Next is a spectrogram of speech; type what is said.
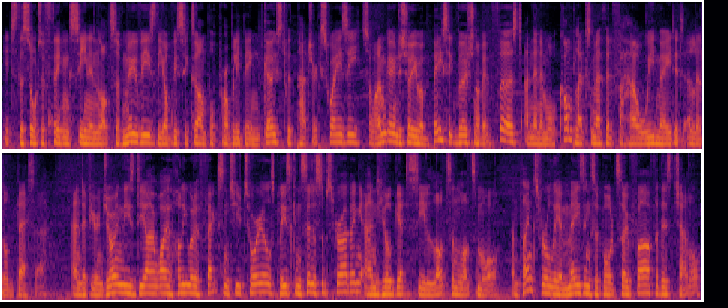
It's the sort of thing seen in lots of movies, the obvious example probably being Ghost with Patrick Swayze, so I'm going to show you a basic version of it first and then a more complex method for how we made it a little better. And if you're enjoying these DIY Hollywood effects and tutorials, please consider subscribing and you'll get to see lots and lots more. And thanks for all the amazing support so far for this channel.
